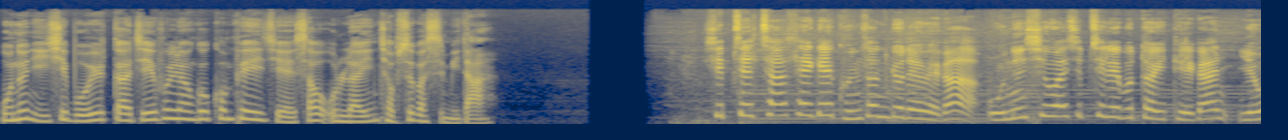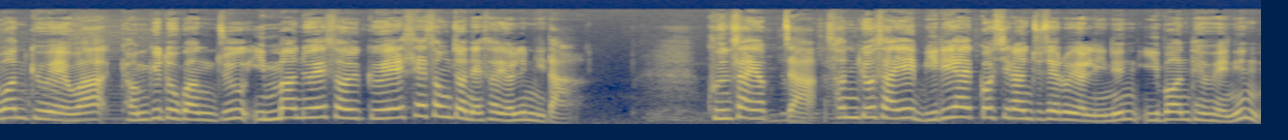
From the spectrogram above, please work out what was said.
오는 25일까지 훈련국 홈페이지에서 온라인 접수받습니다. 17차 세계 군선교대회가 오는 10월 17일부터 이틀간 예원교회와 경기도 광주 임마누엘 서울교회 새성전에서 열립니다. 군사역자, 선교사의 미리 할 것이란 주제로 열리는 이번 대회는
